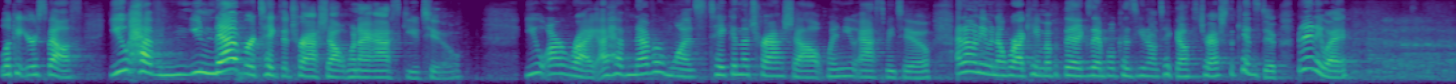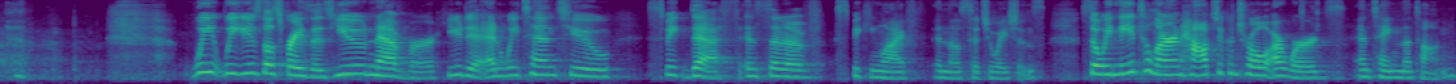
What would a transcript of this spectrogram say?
look at your spouse. You have you never take the trash out when I ask you to. You are right. I have never once taken the trash out when you asked me to. And I don't even know where I came up with the example because you don't take out the trash, the kids do. But anyway, we, we use those phrases, you never, you did, and we tend to speak death instead of speaking life in those situations. So we need to learn how to control our words and tame the tongue.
